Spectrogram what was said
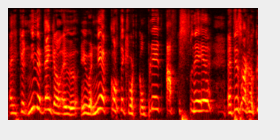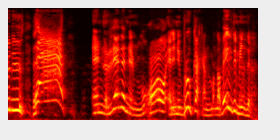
En je kunt niet meer denken, uw, uw neocortex wordt compleet afgesneden. En het is wat je nog kunt doen. En rennen en, oh, en in je broek kakken, maar dan weegt je minder.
